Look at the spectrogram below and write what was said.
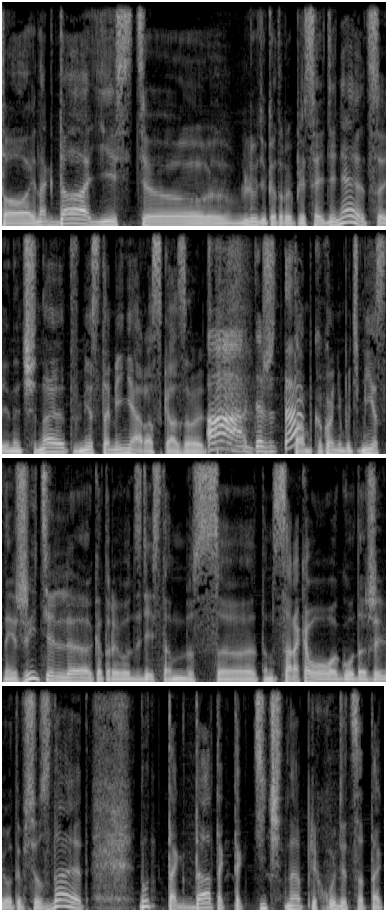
А иногда есть э, люди, которые присоединяются и начинают вместо меня рассказывать. А, даже так? Там какой-нибудь местный житель, э, который вот здесь там с э, там, 40-го года живет и все знает. Ну, тогда так тактично приходится так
